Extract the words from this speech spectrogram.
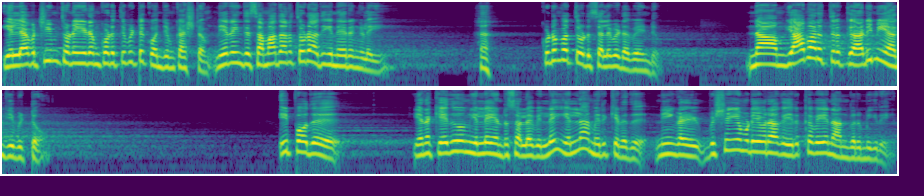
எல்லாவற்றையும் துணையிடம் கொடுத்துவிட்டு கொஞ்சம் கஷ்டம். நிறைந்த சமாதானத்தோடு அதிக நேரங்களை ஹ, குடும்பத்தோடு செலவிட வேண்டும். நாம் வியாபாரத்திற்கு அடிமையாகிவிட்டோம். இப்போது எனக்கு எதுவும் இல்லை என்று சொல்லவில்லை. எல்லாம் இருக்கிறது. நீங்கள் விஷயமுடையவராக இருக்கவே நான் விரும்புகிறேன்.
